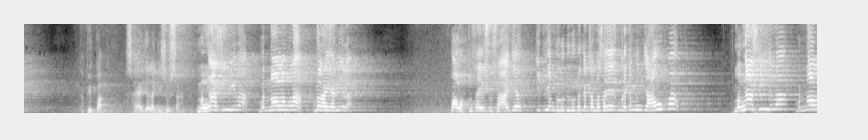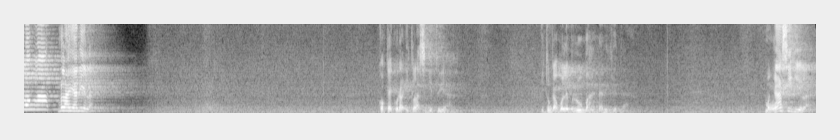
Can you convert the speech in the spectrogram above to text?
Tapi Pak, saya aja lagi susah. Mengasihilah, menolonglah, melayanilah. Pak, waktu saya susah aja, itu yang dulu-dulu dekat sama saya, mereka menjauh, Pak. Mengasihilah, menolonglah, melayanilah. Kok kayak kurang ikhlas gitu ya? Itu nggak boleh berubah dari kita. Mengasihilah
